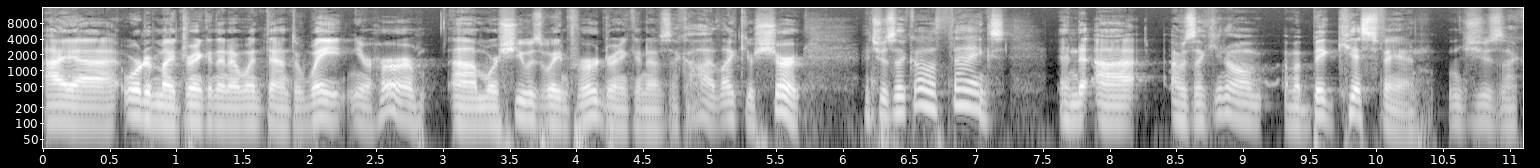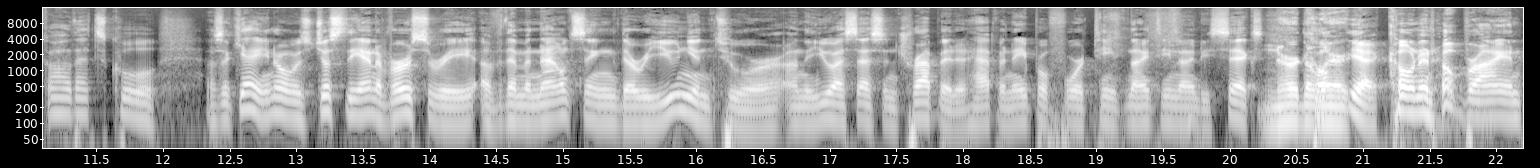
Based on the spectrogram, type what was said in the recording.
I uh, ordered my drink, and then I went down to wait near her, um, where she was waiting for her drink, and I was like, oh, I like your shirt, and she was like, oh, thanks, and uh, I was like, you know, I'm, I'm a big Kiss fan, and she was like, oh, that's cool. I was like, yeah, you know, it was just the anniversary of them announcing their reunion tour on the USS Intrepid. It happened April 14th, 1996. Nerd Co- alert. yeah, Conan O'Brien,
